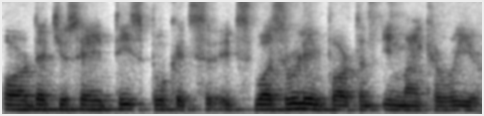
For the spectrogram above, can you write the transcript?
or that you say this book it's it was really important in my career?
